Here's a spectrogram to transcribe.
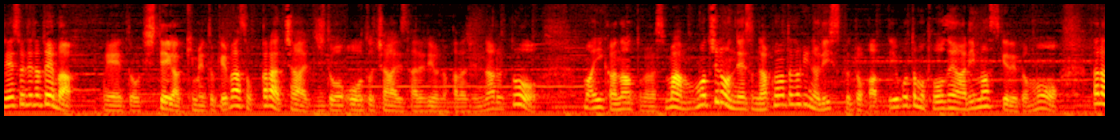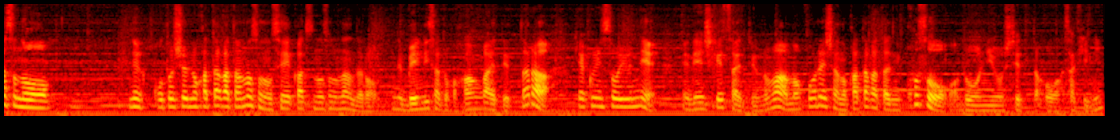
で、それで例えば、えっ、と、指定額決めとけば、そこからチャージ、自動オートチャージされるような形になると、まあいいかなと思います。まあもちろんね、その亡くなった時のリスクとかっていうことも当然ありますけれども、ただその、ね、お年寄りの方々のその生活のそのなんだろう、ね、便利さとか考えていったら逆にそういうね電子決済っていうのは、まあ、高齢者の方々にこそ導入をしていった方が先に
